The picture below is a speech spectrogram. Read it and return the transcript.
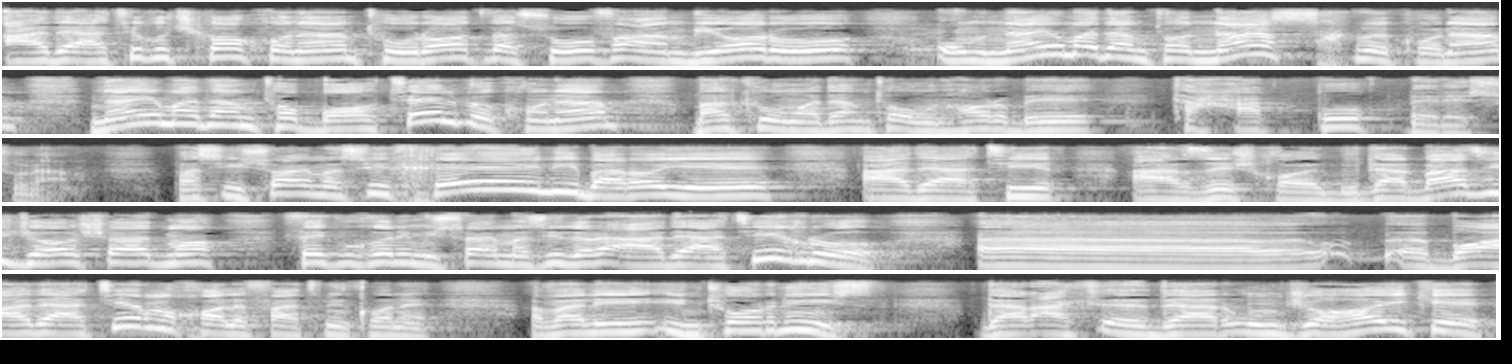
عهد عتیق رو چیکار کنم؟ تورات و صحف انبیا رو نیومدم تا نسخ بکنم نیومدم تا باطل بکنم بلکه اومدم تا اونها رو به تحقق برسونم. پس عیسی مسیح خیلی برای عهد ارزش قائل بود. در بعضی جاها شاید ما فکر می‌کنیم عیسی مسیح داره عهد رو با عهد مخالفت می‌کنه. ولی اینطور نیست. در, در اون جاهایی که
